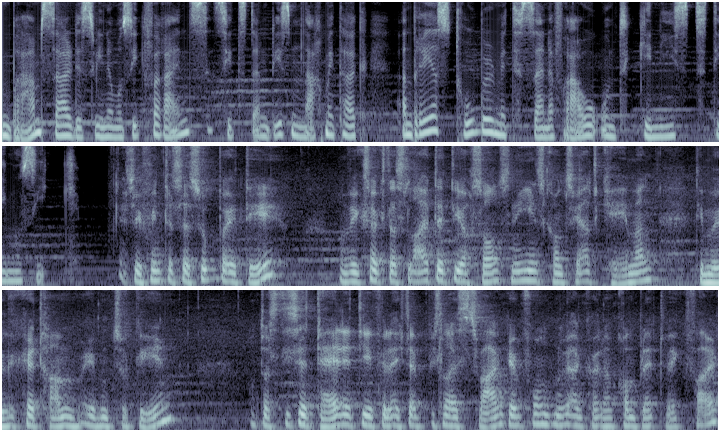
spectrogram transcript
Im Brahmssaal des Wiener Musikvereins sitzt an diesem Nachmittag Andreas Trubel mit seiner Frau und genießt die Musik. Also ich finde das eine super Idee. Und wie gesagt, dass Leute, die auch sonst nie ins Konzert kämen, die Möglichkeit haben, eben zu gehen. Und dass diese Teile, die vielleicht ein bisschen als Zwang empfunden werden können, komplett wegfallen.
